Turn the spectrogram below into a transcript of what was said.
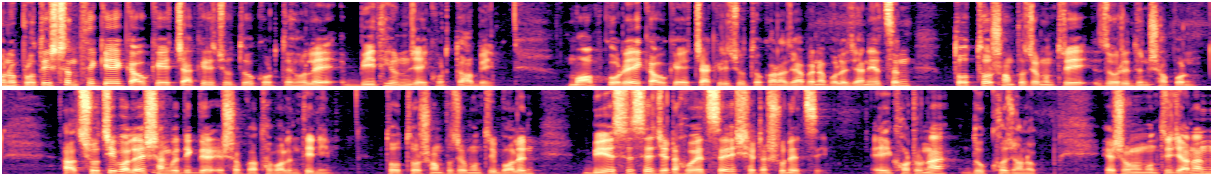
কোনো প্রতিষ্ঠান থেকে কাউকে চাকরিচ্যুত করতে হলে বিধি অনুযায়ী করতে হবে। মব করে কাউকে চাকরিচ্যুত করা যাবে না বলে জানিয়েছেন তথ্য ও সম্প্রচারমন্ত্রী জহিরুদ্দিন স্বপন। আজ সচিবালয়ে সাংবাদিকদের এসব কথা বলেন তিনি। তথ্য ও সম্প্রচারমন্ত্রী বলেন, বিএসএসে যেটা হয়েছে সেটা শুনেছি। এই ঘটনা দুঃখজনক। এ সময় মন্ত্রী জানান,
